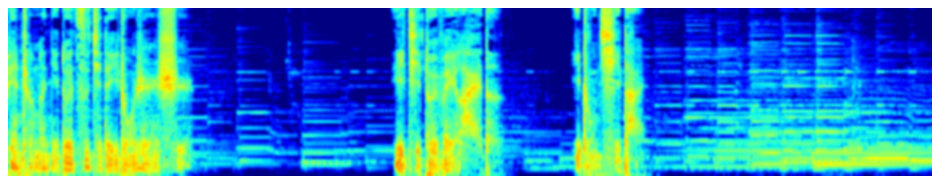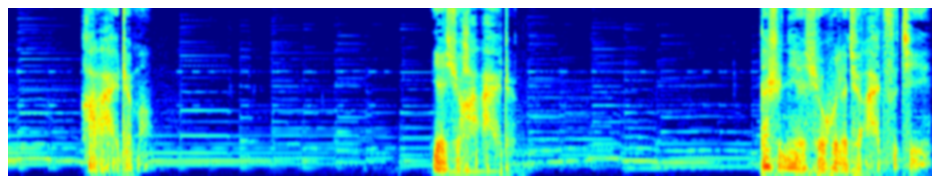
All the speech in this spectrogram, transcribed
变成了你对自己的一种认识，以及对未来的一种期待。还爱着吗？也许还爱着，但是你也学会了去爱自己。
